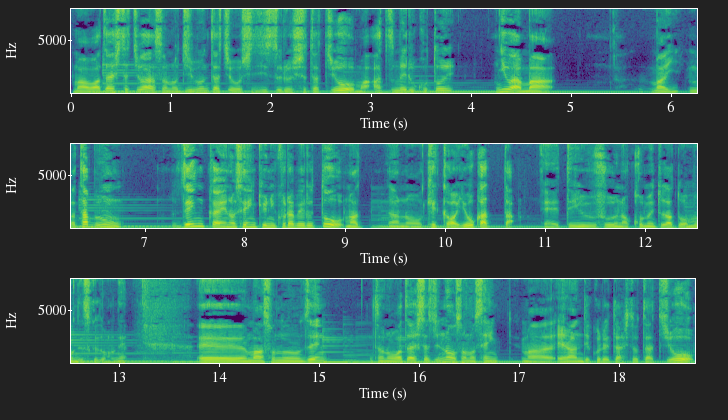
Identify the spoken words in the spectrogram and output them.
まあ、私たちはその自分たちを支持する人たちを、まあ、集めることには、まあまあ、まあ、多分前回の選挙に比べると、まあ、あの結果は良かった、えー、っていう風なコメントだと思うんですけどもね、えー、まあその前その私たちのその選、まあ、選んでくれた人たちを、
